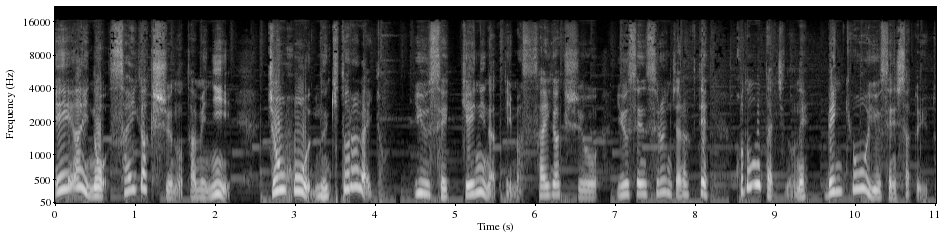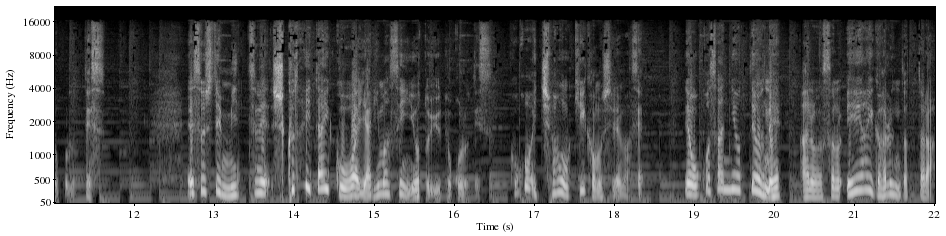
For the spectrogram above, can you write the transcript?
AI の再学習のために情報を抜き取らないという設計になっています。再学習を優先するんじゃなくて子どもたちのね勉強を優先したというところです。そして3つ目、宿題代行はやりませんよというところです。ここは一番大きいかもしれません。で、お子さんによってはね、あの、その AI があるんだったら、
